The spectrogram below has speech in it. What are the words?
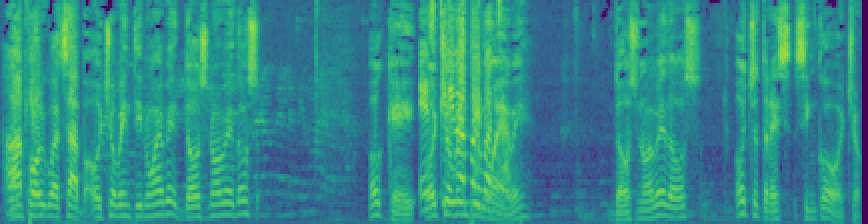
Ah, Ok. por WhatsApp. 829-292. Ok. Escriba por 829-292-8358.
